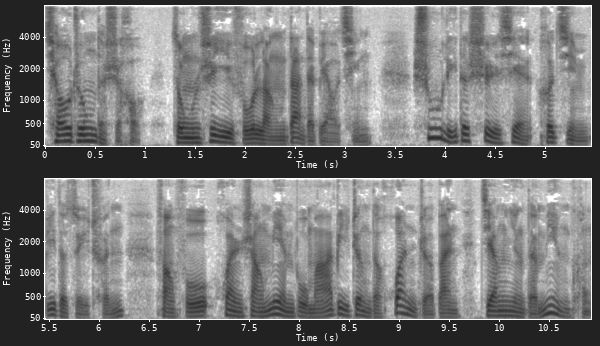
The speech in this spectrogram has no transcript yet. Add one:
敲钟的时候，总是一副冷淡的表情，疏离的视线和紧闭的嘴唇，仿佛患上面部麻痹症的患者般僵硬的面孔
